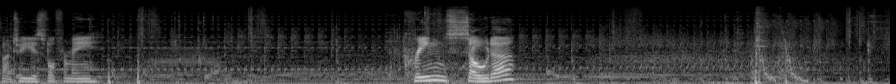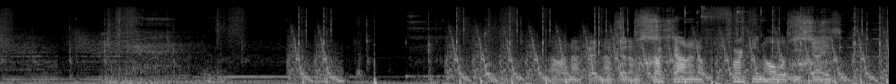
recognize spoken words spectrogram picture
That's not too useful for me. Cream soda? Oh, not good, not good. I'm stuck down in a fucking hole with these guys.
